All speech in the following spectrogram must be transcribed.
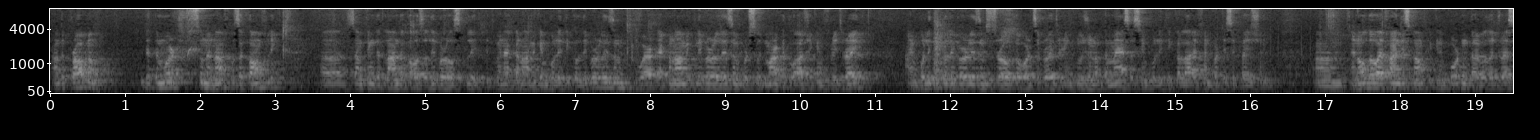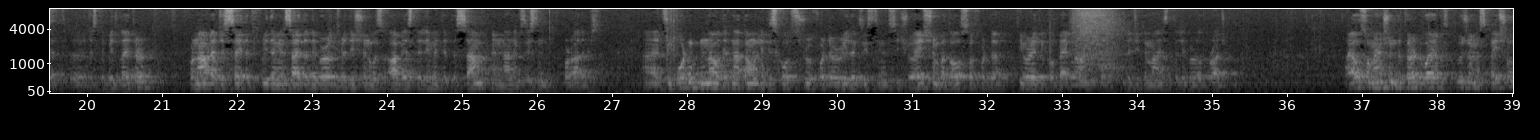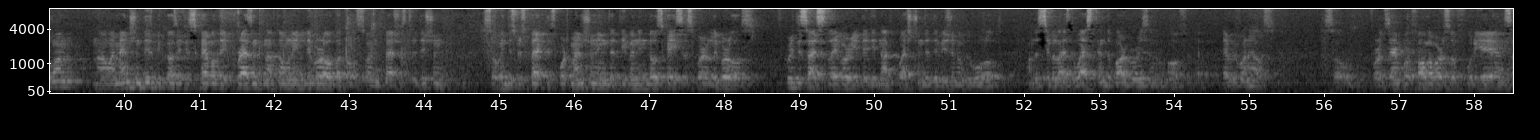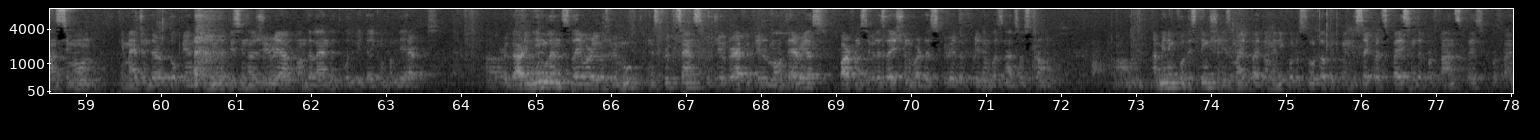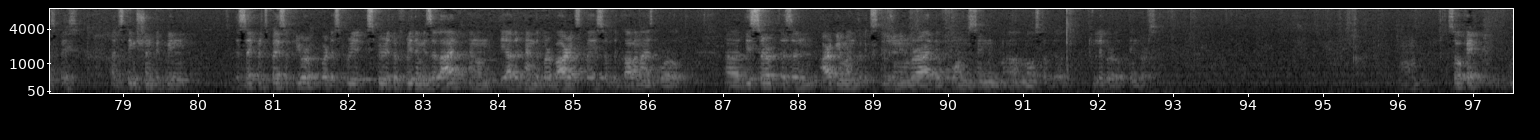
Now the problem that emerged soon enough was a conflict, uh, something that Landa calls a liberal split between economic and political liberalism, where economic liberalism pursued market logic and free trade, and political liberalism strove towards a greater inclusion of the masses in political life and participation. Um, and although I find this conflict important, I will address it uh, just a bit later. For now, let's just say that freedom inside the liberal tradition was obviously limited to some and non-existent for others. Uh, it's important to know that not only this holds true for the real existing situation, but also for the theoretical background that legitimized the liberal project. I also mentioned the third way of exclusion, a spatial one. Now I mentioned this because it is heavily present not only in liberal but also in fascist tradition. So in this respect, it's worth mentioning that even in those cases where liberals criticized slavery, they did not question the division of the world on the civilized West and the barbarism of everyone else. So, for example, followers of Fourier and Saint-Simon imagined their utopian communities in Algeria on the land that would be taken from the Arabs. Uh, regarding England, slavery was removed in a strict sense to geographically remote areas, far from civilization where the spirit of freedom was not so strong. Um, a meaningful distinction is made by Domenico Losurdo between the sacred space and the profane space, profane space, a distinction between the sacred space of Europe where the spirit of freedom is alive, and on the other hand the barbaric space of the colonized world. Uh, this served as an argument of exclusion in a variety of forms in uh, most of the liberal thinkers. So okay,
